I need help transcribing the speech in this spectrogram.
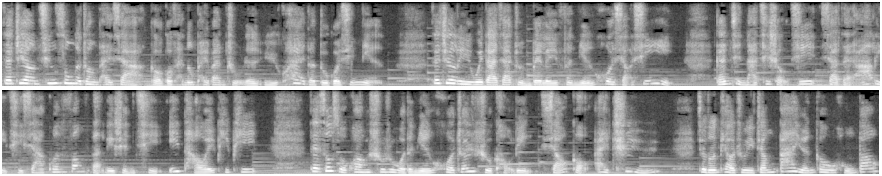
在这样轻松的状态下，狗狗才能陪伴主人愉快地度过新年。在这里为大家准备了一份年货小心意，赶紧拿起手机下载阿里旗下官方返利神器一淘 APP，在搜索框输入我的年货专属口令“小狗爱吃鱼”，就能跳出一张八元购物红包。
